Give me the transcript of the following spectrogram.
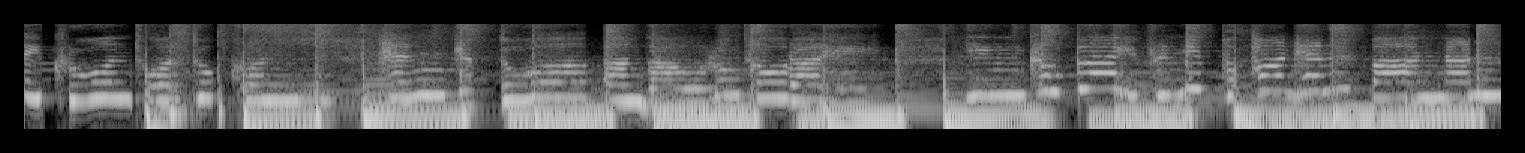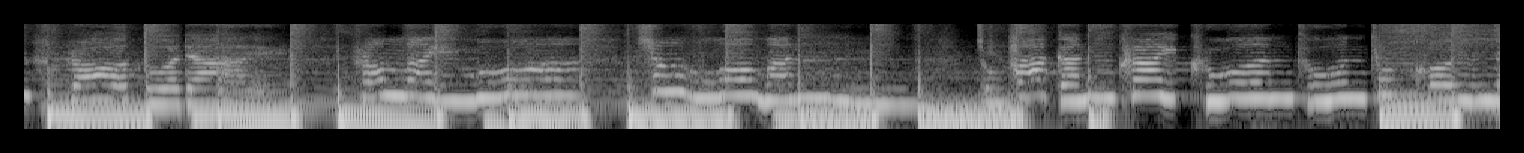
คร่ครวญทวนทุกคน เห็นแก่ตัวบางเบาลงเท่าไร ยิ่งเข้าใกล้พระนิพพานเห็นปานนั้น รอตัวได้ เพราะไม่มัว ช่างหัวมัน จงพากันใคร่ครวญทวนทุกคน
